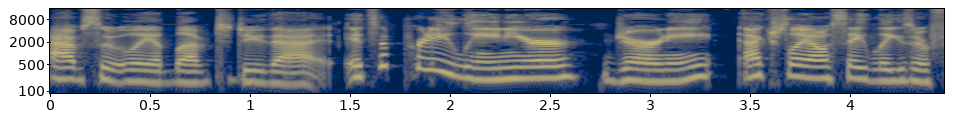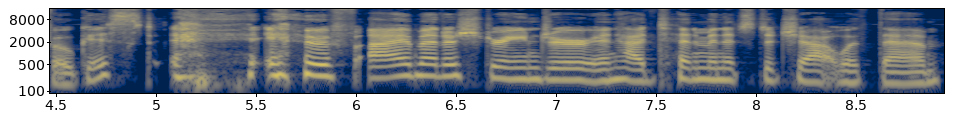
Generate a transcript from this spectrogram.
Absolutely. I'd love to do that. It's a pretty linear journey. Actually, I'll say laser focused. if I met a stranger and had 10 minutes to chat with them,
